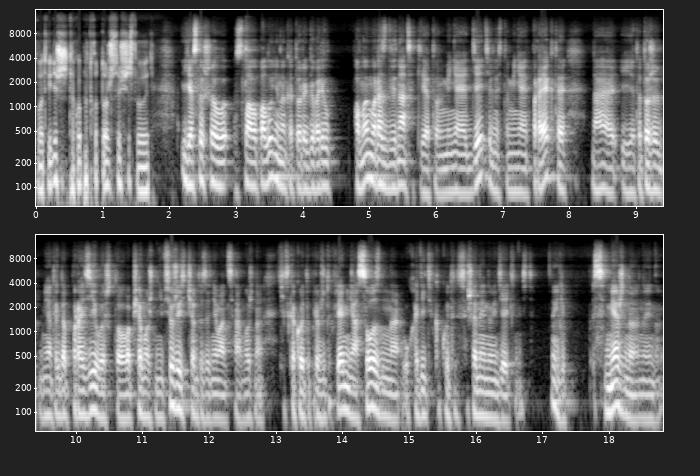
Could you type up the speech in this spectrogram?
Вот видишь, такой подход тоже существует. Я слышал Славу Полунина, который говорил, по-моему, раз в 12 лет он меняет деятельность, он меняет проекты, да, и это тоже меня тогда поразило, что вообще можно не всю жизнь чем-то заниматься, а можно через какой-то промежуток времени осознанно уходить в какую-то совершенно иную деятельность. Ну или смежную, но иную.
